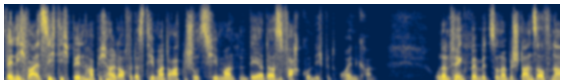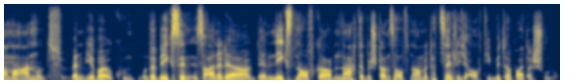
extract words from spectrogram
wenn ich weitsichtig bin, habe ich halt auch für das Thema Datenschutz jemanden, der das fachkundig betreuen kann. Und dann fängt man mit so einer Bestandsaufnahme an. Und wenn wir bei Kunden unterwegs sind, ist eine der, der nächsten Aufgaben nach der Bestandsaufnahme tatsächlich auch die Mitarbeiterschulung.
